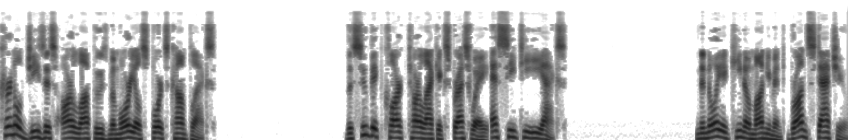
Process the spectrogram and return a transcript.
Colonel Jesus R. Lapuz Memorial Sports Complex. The Subic-Clark-Tarlac Expressway SCTEX Ninoy Aquino Monument, bronze statue.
